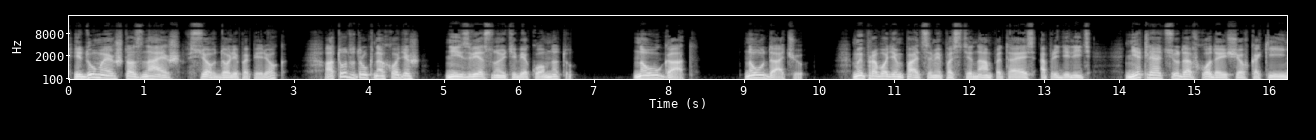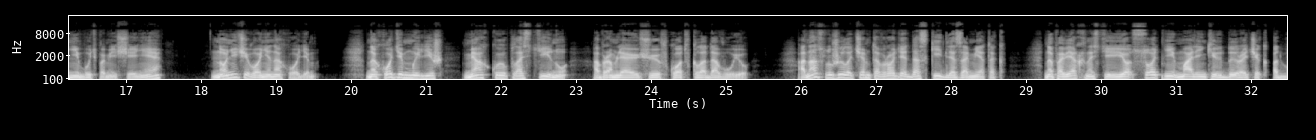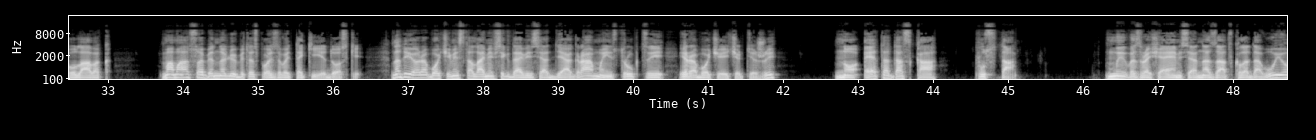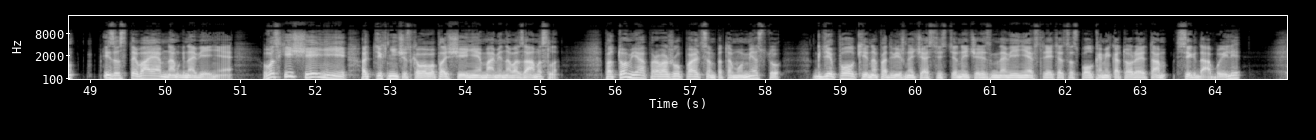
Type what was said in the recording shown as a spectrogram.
и думаешь, что знаешь все вдоль и поперек, а тут вдруг находишь неизвестную тебе комнату. Наугад, на удачу. Мы проводим пальцами по стенам, пытаясь определить, нет ли отсюда входа еще в какие-нибудь помещения, но ничего не находим. Находим мы лишь мягкую пластину, обрамляющую вход в кладовую. Она служила чем-то вроде доски для заметок. На поверхности ее сотни маленьких дырочек от булавок. Мама особенно любит использовать такие доски. Над ее рабочими столами всегда висят диаграммы, инструкции и рабочие чертежи, но эта доска пуста. Мы возвращаемся назад в кладовую и застываем на мгновение – в восхищении от технического воплощения маминого замысла. Потом я провожу пальцем по тому месту, где полки на подвижной части стены через мгновение встретятся с полками, которые там всегда были.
